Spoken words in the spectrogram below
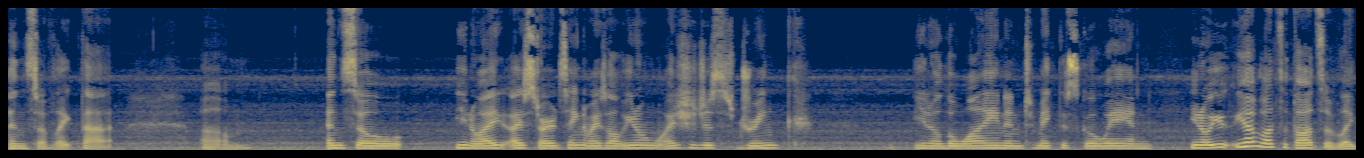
and stuff like that. Um, and so, you know, I, I started saying to myself, you know, I should just drink, you know, the wine and to make this go away. And, you know, you, you have lots of thoughts of like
